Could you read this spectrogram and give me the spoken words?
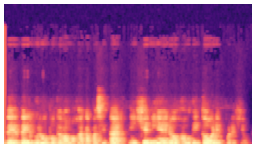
del grupo que vamos a capacitar, ingenieros, auditores, por ejemplo.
